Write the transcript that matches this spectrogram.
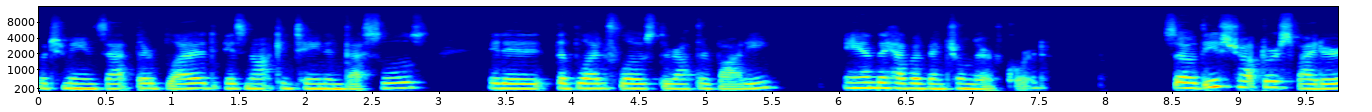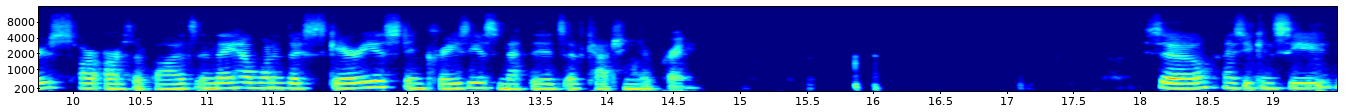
which means that their blood is not contained in vessels. It is, the blood flows throughout their body, and they have a ventral nerve cord. So these trapdoor spiders are arthropods, and they have one of the scariest and craziest methods of catching their prey. So as you can see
